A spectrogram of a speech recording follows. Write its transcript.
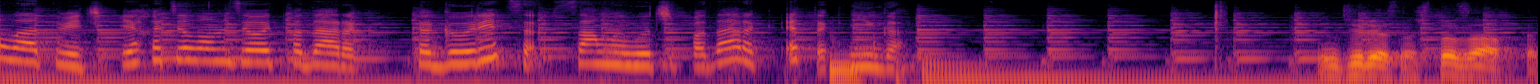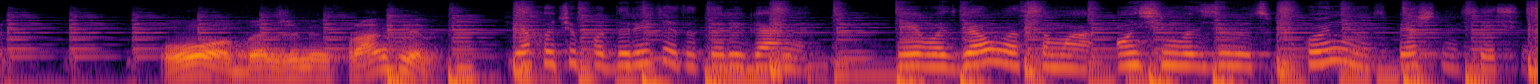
Булатович, я хотела вам сделать подарок. Как говорится, самый лучший подарок – это книга. Интересно, что за автор? О, Бенджамин Франклин? Я хочу подарить этот оригами. Я его сделала сама. Он символизирует спокойную, успешную сессию.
